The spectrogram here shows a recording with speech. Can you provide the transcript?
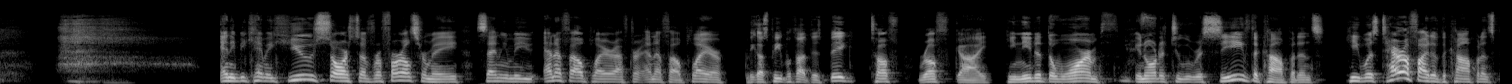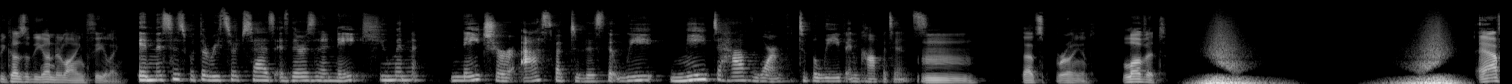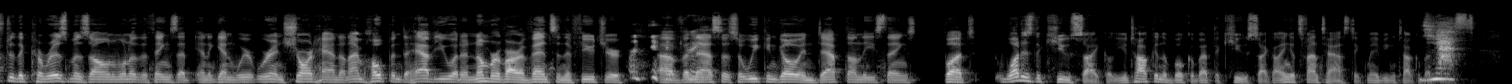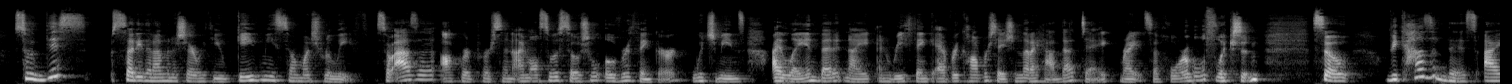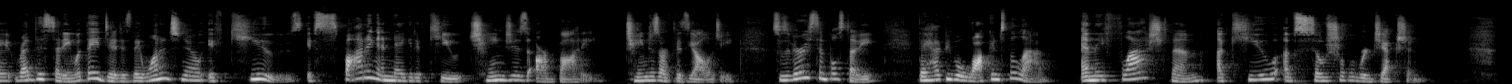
and he became a huge source of referrals for me, sending me NFL player after NFL player because people thought this big, tough, rough guy, he needed the warmth yes. in order to receive the competence. He was terrified of the competence because of the underlying feeling. And this is what the research says is there's an innate human nature aspect to this that we need to have warmth to believe in competence. Mm, that's brilliant. Love it after the charisma zone, one of the things that, and again, we're, we're in shorthand, and I'm hoping to have you at a number of our events in the future, uh, Vanessa, so we can go in depth on these things. But what is the cue cycle? You talk in the book about the cue cycle. I think it's fantastic. Maybe you can talk about it. Yes. That. So this study that I'm going to share with you gave me so much relief. So as an awkward person, I'm also a social overthinker, which means I lay in bed at night and rethink every conversation that I had that day, right? It's a horrible affliction. So because of this, I read this study. What they did is they wanted to know if cues, if spotting a negative cue changes our body, changes our physiology. So it's a very simple study. They had people walk into the lab and they flashed them a cue of social rejection.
